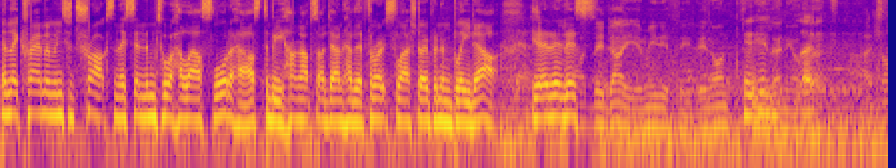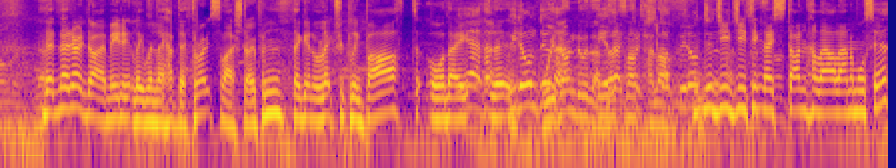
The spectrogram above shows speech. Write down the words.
And they cram them into trucks and they send them to a halal slaughterhouse to be hung upside down, have their throats slashed open and bleed out. You know, there- They die immediately. They don't feel any of that. they, they don't die immediately when they have their throats slashed open. They get electrically bathed or they. Yeah, that, they- we don't do We that. don't do that. The That's not halal. stuff we don't do, do. you, do you think they stun halal animals here?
